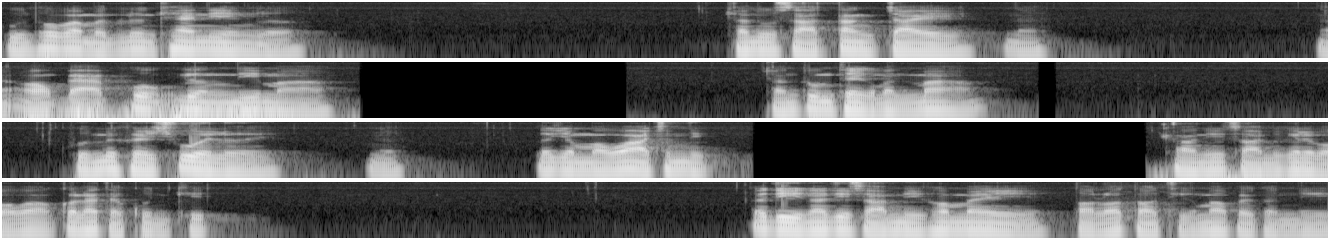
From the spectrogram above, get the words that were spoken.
คุณโทษว่ามันเรื่องแค่นี้เองเหรอฉันอุตส่าห์ตั้งใจนะนะออกแบบพวกเรื่องนี้มา ฉันทุ่มเทกับมันมาก คุณไม่เคยช่วยเลยนะแล้วยังมาว่าฉันอีกคราวนี้สามีก็เลยบอกว่าก็แล้วแต่คุณคิดก็ดีนะที่สามีเขาไม่ต่อร้อต่อถือมากไปกว่านนี้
